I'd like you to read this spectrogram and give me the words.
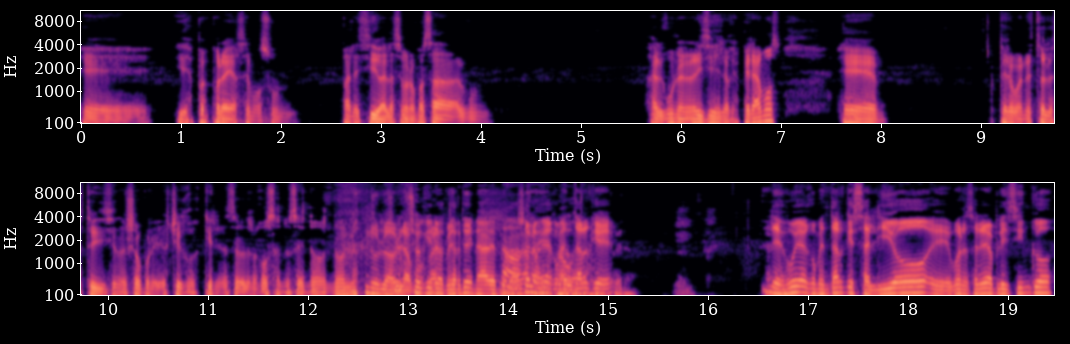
eh, y después por ahí hacemos un parecido a la semana pasada, algún, algún análisis de lo que esperamos. Eh, pero bueno, esto lo estoy diciendo yo porque los chicos quieren hacer otra cosa, no sé, no, no, no, no lo hablamos yo quiero realmente. terminar el No, programa yo les voy a comentar que- pero- Les voy a comentar que salió, eh, bueno, salió la Play 5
